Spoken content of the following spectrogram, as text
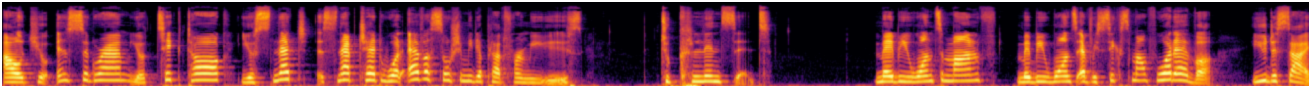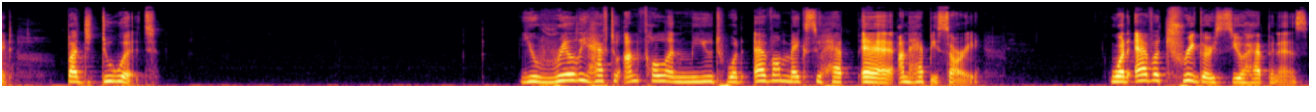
out your Instagram, your TikTok, your Snap- Snapchat, whatever social media platform you use, to cleanse it. Maybe once a month, maybe once every six months, whatever. You decide, but do it. You really have to unfollow and mute whatever makes you hap- uh, unhappy. Sorry. Whatever triggers your happiness.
